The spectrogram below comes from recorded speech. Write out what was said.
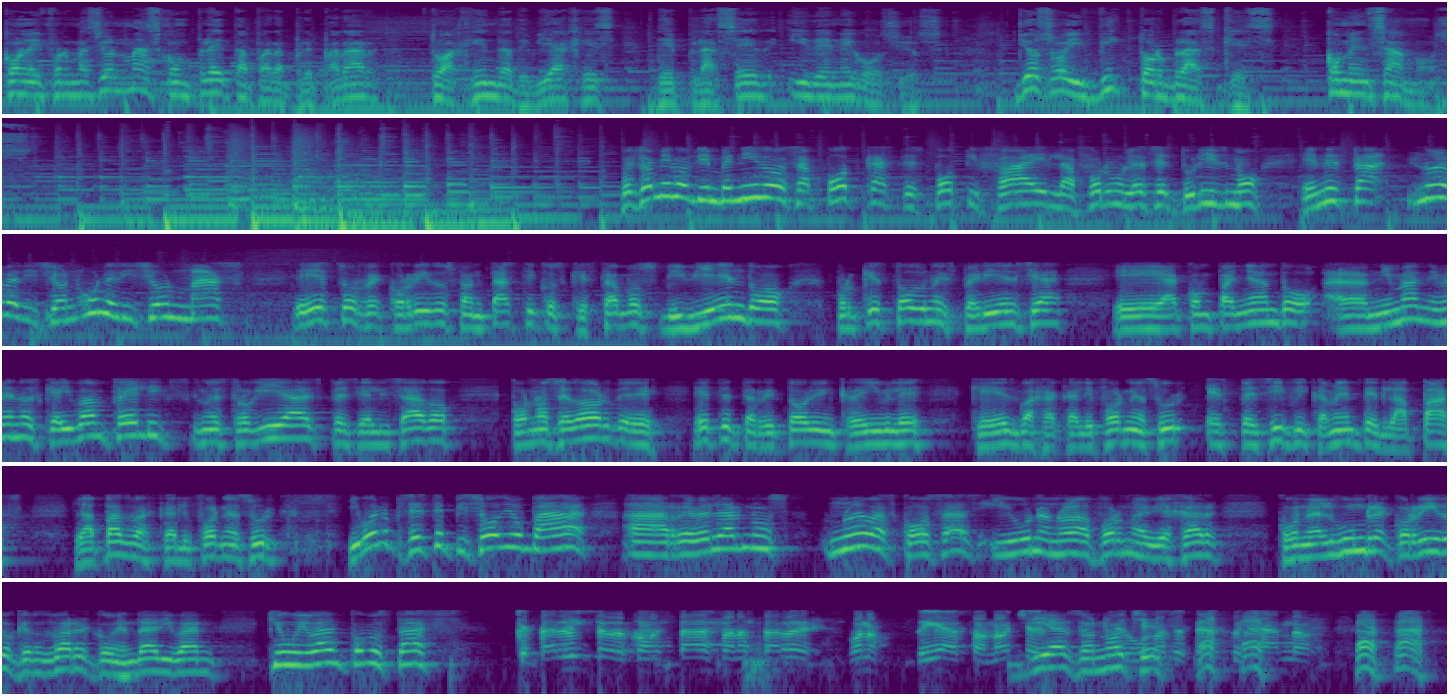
Con la información más completa para preparar tu agenda de viajes, de placer y de negocios. Yo soy Víctor Blasquez. Comenzamos. Pues amigos, bienvenidos a Podcast Spotify, la fórmula es el turismo, en esta nueva edición, una edición más estos recorridos fantásticos que estamos viviendo, porque es toda una experiencia, eh, acompañando a ni más ni menos que a Iván Félix, nuestro guía especializado, conocedor de este territorio increíble que es Baja California Sur, específicamente La Paz, La Paz, Baja California Sur. Y bueno, pues este episodio va a revelarnos nuevas cosas y una nueva forma de viajar con algún recorrido que nos va a recomendar Iván. ¿Qué Iván? ¿Cómo estás? ¿Qué tal, Víctor? ¿Cómo estás? Buenas tardes. Bueno, días o noches. Días o noches. Nos está escuchando.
